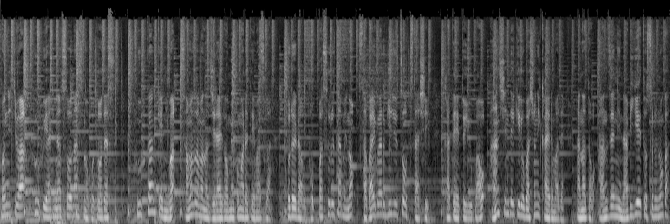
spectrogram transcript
こんにちは。夫婦やりなす相談室の後藤です。夫婦関係には様々な地雷が埋め込まれていますがそれらを突破するためのサバイバル技術をお伝えし家庭という場を安心できる場所に変えるまであなたを安全にナビゲートするのが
